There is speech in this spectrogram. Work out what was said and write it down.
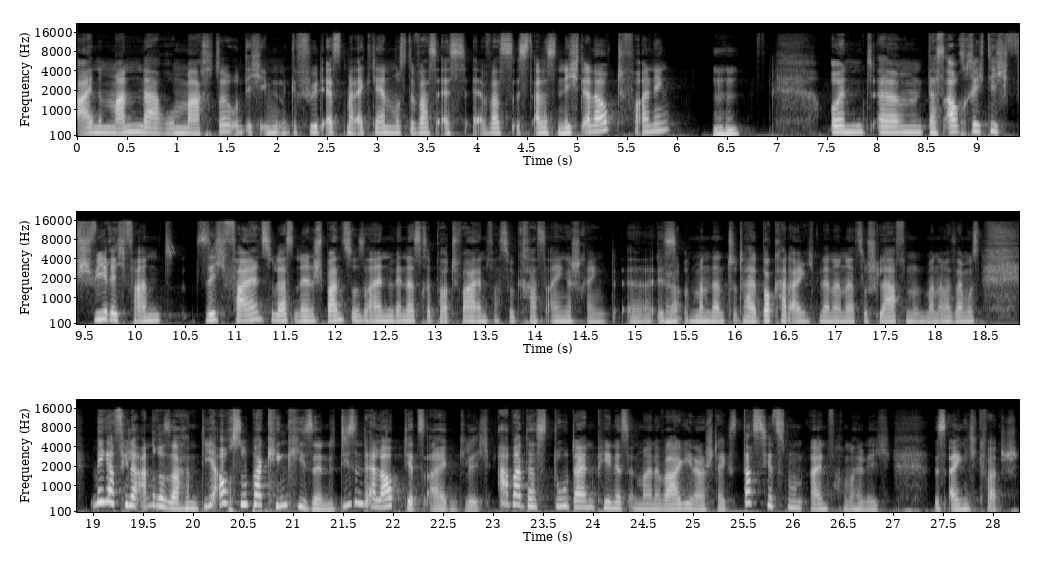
einem Mann da rummachte und ich ihm gefühlt erstmal erklären musste, was es, was ist alles nicht erlaubt, vor allen Dingen. Mhm. Und ähm, das auch richtig schwierig fand, sich fallen zu lassen und entspannt zu sein, wenn das Repertoire einfach so krass eingeschränkt äh, ist Ja. und man dann total Bock hat, eigentlich miteinander zu schlafen und man aber sagen muss, mega viele andere Sachen, die auch super kinky sind, die sind erlaubt jetzt eigentlich. Aber dass du deinen Penis in meine Vagina steckst, das jetzt nun einfach mal nicht. Ist eigentlich Quatsch.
